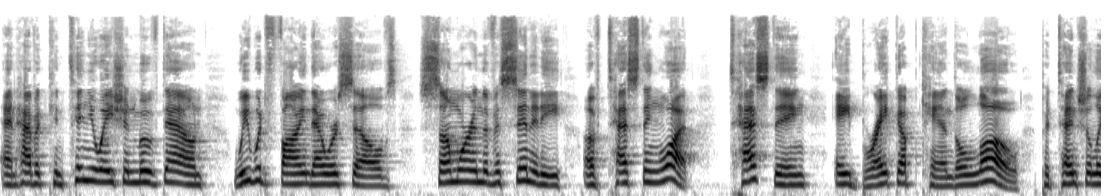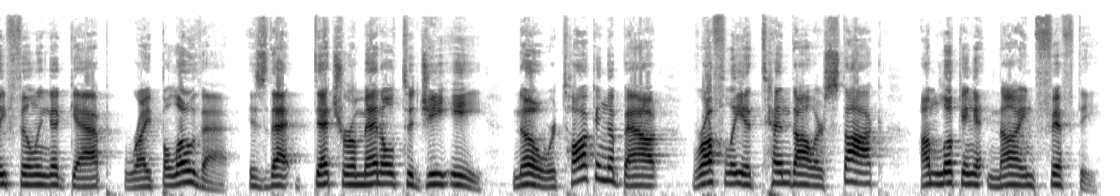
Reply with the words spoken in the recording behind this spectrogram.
and have a continuation move down, we would find ourselves somewhere in the vicinity of testing what? Testing a breakup candle low, potentially filling a gap right below that. Is that detrimental to GE? No, we're talking about roughly a $10 stock. I'm looking at 950.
